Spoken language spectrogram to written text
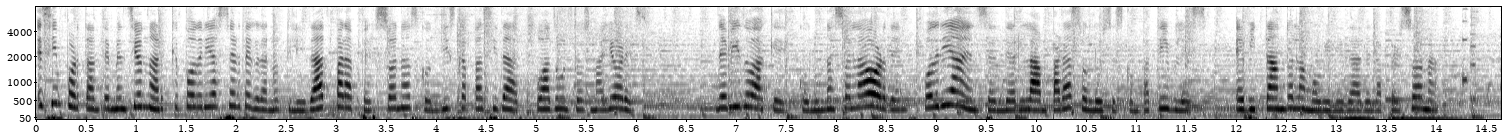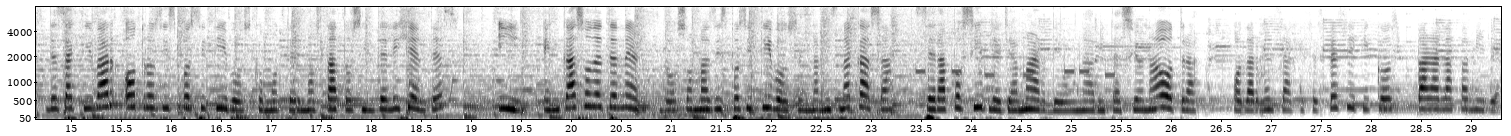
es importante mencionar que podría ser de gran utilidad para personas con discapacidad o adultos mayores, debido a que, con una sola orden, podría encender lámparas o luces compatibles, evitando la movilidad de la persona, desactivar otros dispositivos como termostatos inteligentes y, en caso de tener dos o más dispositivos en la misma casa, será posible llamar de una habitación a otra o dar mensajes específicos para la familia.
